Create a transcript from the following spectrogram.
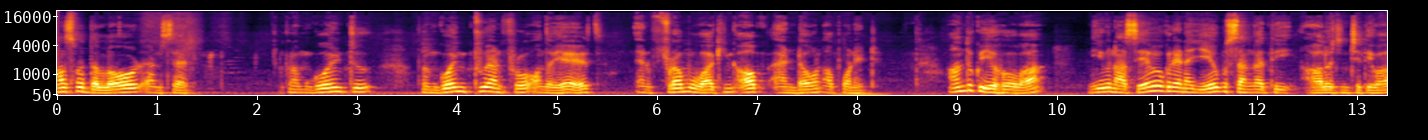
answered the Lord and said, From going to from going to and fro on the earth, and from walking up and down upon it. అందుకు యెహోవా నీవు నా సేవకుడైన ఏబు సంగతి ఆలోచించితివా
